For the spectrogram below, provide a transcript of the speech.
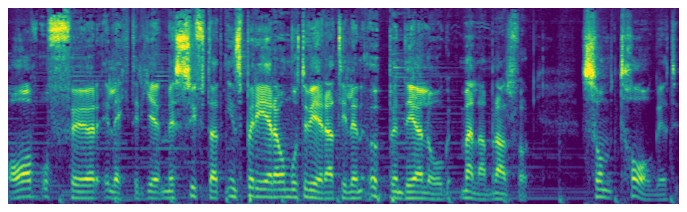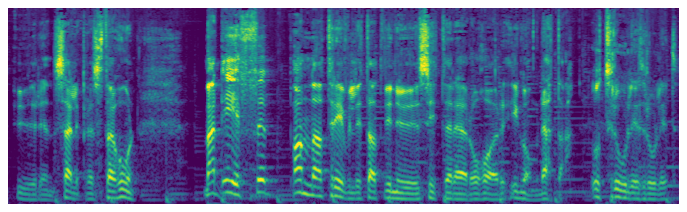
av och för elektriker med syfte att inspirera och motivera till en öppen dialog mellan branschfolk. Som taget ur en säljpresentation. Men det är förbannat trevligt att vi nu sitter här och har igång detta. Otroligt roligt.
